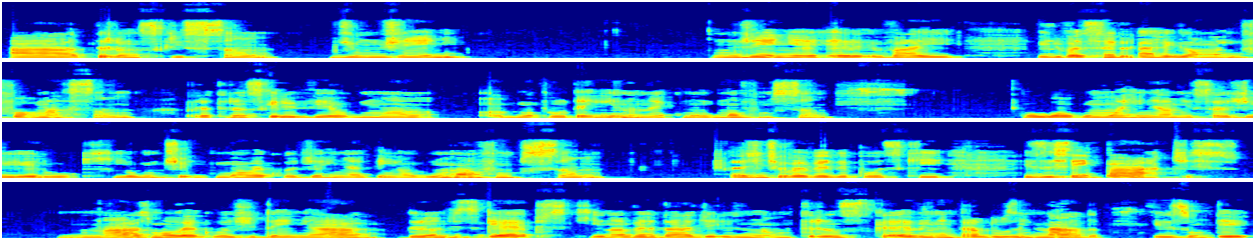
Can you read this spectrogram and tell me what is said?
a transcrição de um gene. Um gene é, é vai, ele vai sempre carregar uma informação para transcrever alguma, alguma proteína, né, com alguma função ou algum RNA mensageiro, que algum tipo de molécula de RNA tem alguma função. A gente vai ver depois que existem partes nas moléculas de DNA, grandes gaps que na verdade eles não transcrevem nem traduzem nada. Eles vão ter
